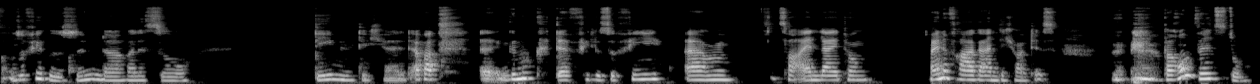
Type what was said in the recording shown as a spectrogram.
Und so viel gesünder, weil es so demütig hält. Aber äh, genug der Philosophie ähm, zur Einleitung. Meine Frage an dich heute ist, warum willst du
